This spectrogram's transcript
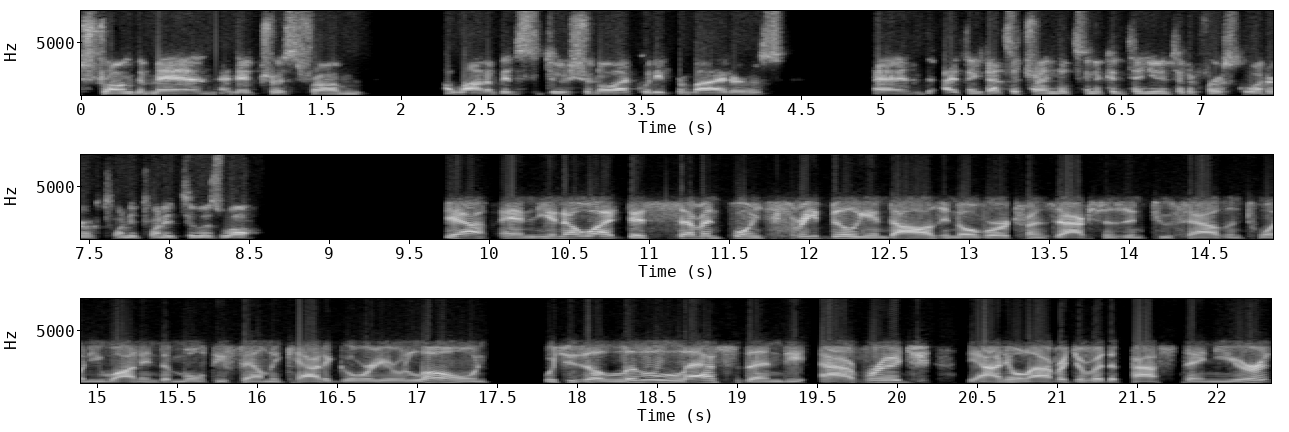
strong demand and interest from a lot of institutional equity providers. And I think that's a trend that's going to continue into the first quarter of 2022 as well. Yeah, and you know what? There's 7.3 billion dollars in overall transactions in 2021 in the multifamily category alone, which is a little less than the average, the annual average over the past 10 years,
